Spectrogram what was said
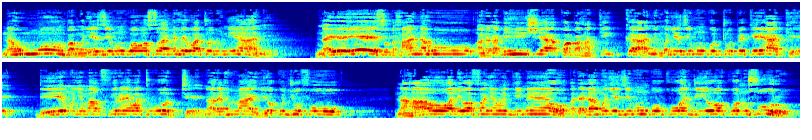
Na humwomba Mwenyezi Mungu awasamehe watu wa duniani. Na yeye subhanahu ananabihisha kwamba hakika ni Mwenyezi Mungu tu peke yake ndiye mwenye maghfira ya watu wote na rehema iliyokunjufu. Na hao waliwafanya wengineo badala ya Mwenyezi Mungu kuwa ndiyo wa kuwanusuru.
